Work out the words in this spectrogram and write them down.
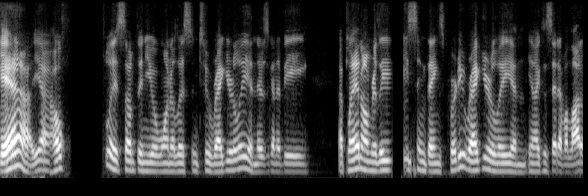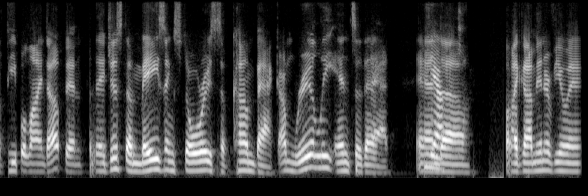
Yeah, yeah. Hopefully it's something you'll want to listen to regularly and there's going to be I plan on releasing things pretty regularly, and you know, like I said, I have a lot of people lined up, and they just amazing stories of comeback. I'm really into that, and Yeah. uh, like I'm interviewing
